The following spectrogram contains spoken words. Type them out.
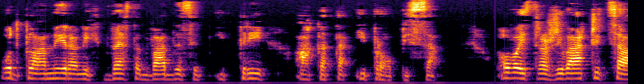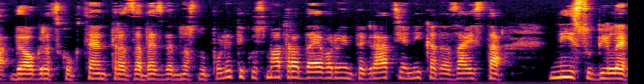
od planiranih 223 akata i propisa. Ova istraživačica Beogradskog centra za bezbednostnu politiku smatra da evrointegracija nikada zaista nisu bile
